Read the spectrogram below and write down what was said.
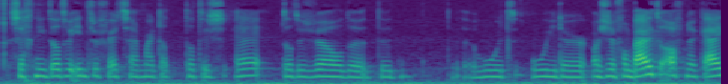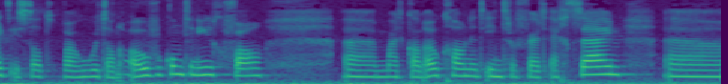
Ik zeg niet dat we introvert zijn, maar dat, dat, is, hè, dat is wel de, de, hoe, het, hoe je er... Als je er van buitenaf naar kijkt, is dat waar, hoe het dan overkomt in ieder geval. Uh, maar het kan ook gewoon het introvert echt zijn. Uh,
